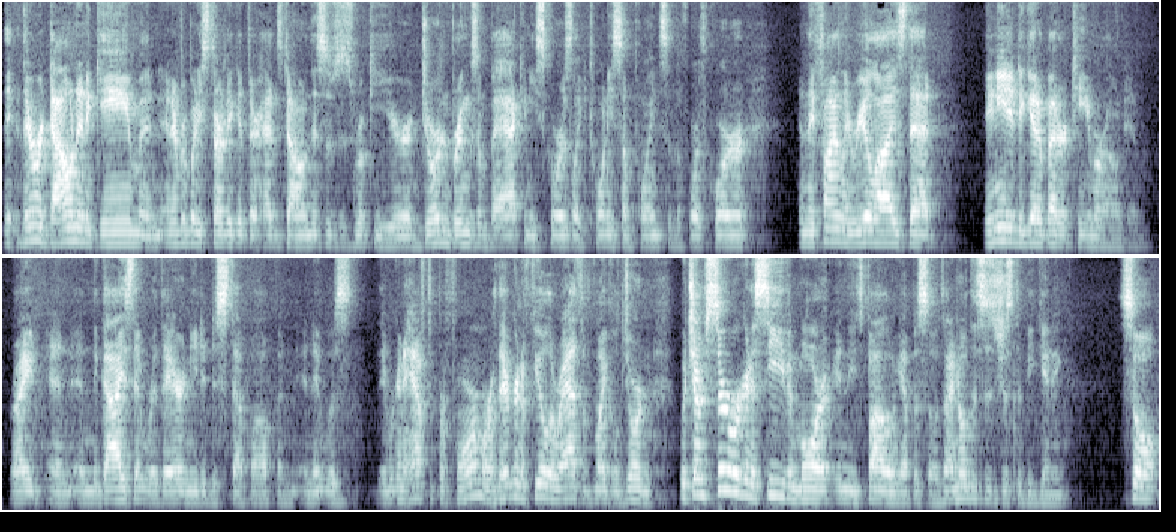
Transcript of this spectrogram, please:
they, they were down in a game, and, and everybody started to get their heads down. This was his rookie year, and Jordan brings them back, and he scores like twenty some points in the fourth quarter, and they finally realized that they needed to get a better team around him, right? And and the guys that were there needed to step up, and and it was they were going to have to perform or they're going to feel the wrath of Michael Jordan, which I'm sure we're going to see even more in these following episodes. I know this is just the beginning. So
